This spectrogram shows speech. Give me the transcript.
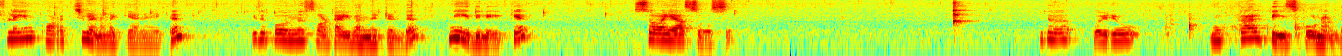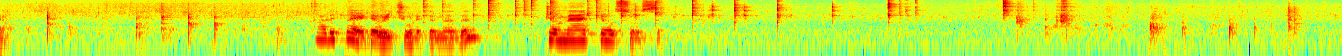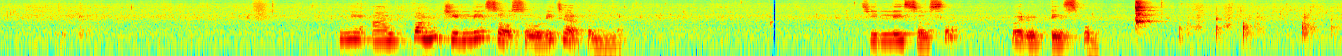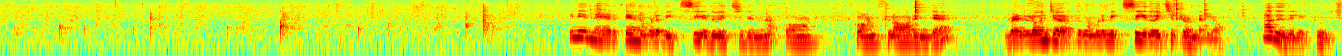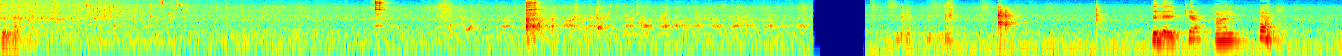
ഫ്ലെയിം കുറച്ച് വേണം വയ്ക്കാനായിട്ട് ഇതിപ്പോൾ ഒന്ന് സോട്ടായി വന്നിട്ടുണ്ട്. ഇനി ഇതിലേക്ക് സോയാ സോസ്. ഇത് ഒരു മുക്കാൽ ടീസ്പൂണുണ്ട് അടുത്തായിട്ട് ഒഴിച്ചു കൊടുക്കുന്നത് ടൊമാറ്റോ സോസ്. ഇനി അല്പം ചില്ലി സോസ് കൂടി ചേർക്കുന്നുണ്ട്. ചില്ലി സോസ് ഒരു ടീസ്പൂൺ. നേരത്തെ നമ്മൾ മിക്സ് ചെയ്ത് വെച്ചിരുന്ന കോൺ കോൺഫ്ലോറിന്റെ വെള്ളവും ചേർത്ത് നമ്മൾ മിക്സ് ചെയ്ത് വെച്ചിട്ടുണ്ടല്ലോ. അത് ഇതിലേക്ക് ഒഴിച്ചു കൊടുക്കാം. ഇതിലേക്ക് അല്പം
